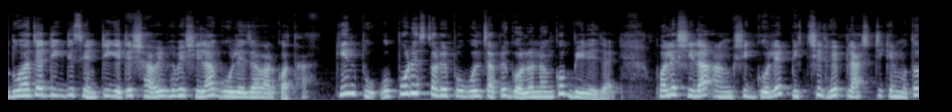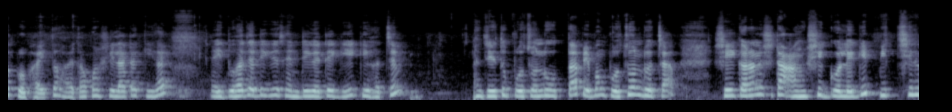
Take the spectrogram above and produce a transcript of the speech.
দু হাজার ডিগ্রি সেন্টিগ্রেডে স্বাভাবিকভাবে শিলা গলে যাওয়ার কথা। কিন্তু ওপরের স্তরে প্রবল চাপে গলনাঙ্ক বেড়ে যায়। ফলে শিলা আংশিক গলে পিচ্ছিল হয়ে প্লাস্টিকের মতো প্রবাহিত হয়। তখন শিলাটা কি হয়? এই দু হাজার ডিগ্রি সেন্টিগ্রেডে গিয়ে কী হচ্ছে? যেহেতু প্রচণ্ড উত্তাপ এবং প্রচণ্ড চাপ, সেই কারণে সেটা আংশিক গলে গিয়ে পিচ্ছিল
